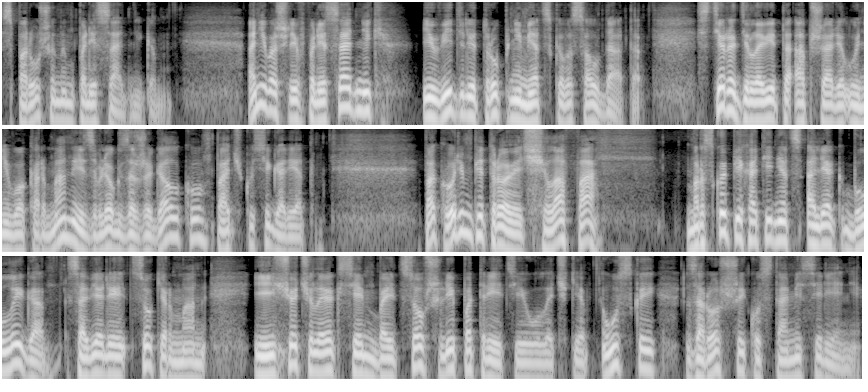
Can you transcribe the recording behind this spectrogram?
с порушенным полисадником. Они вошли в полисадник и увидели труп немецкого солдата. Стира деловито обшарил у него карманы и извлек зажигалку, пачку сигарет. «Покурим, Петрович, лафа!» Морской пехотинец Олег Булыга, Савелий Цукерман и еще человек семь бойцов шли по третьей улочке, узкой, заросшей кустами сирени.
